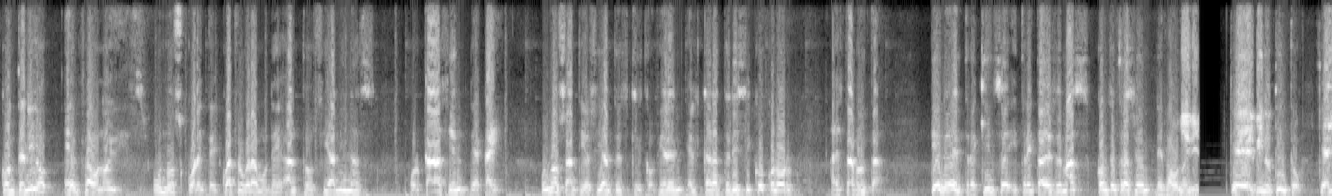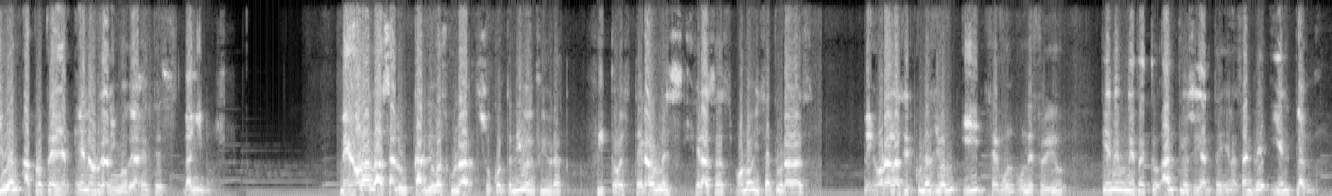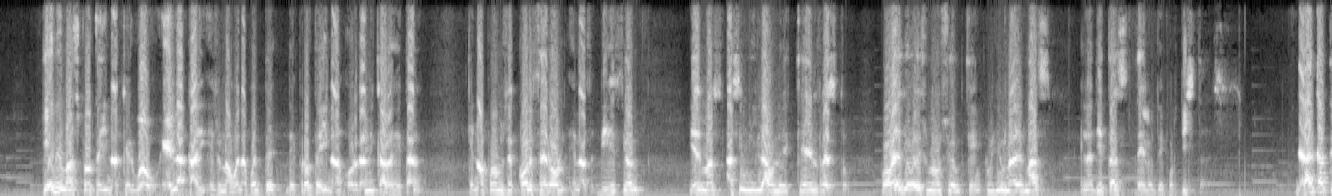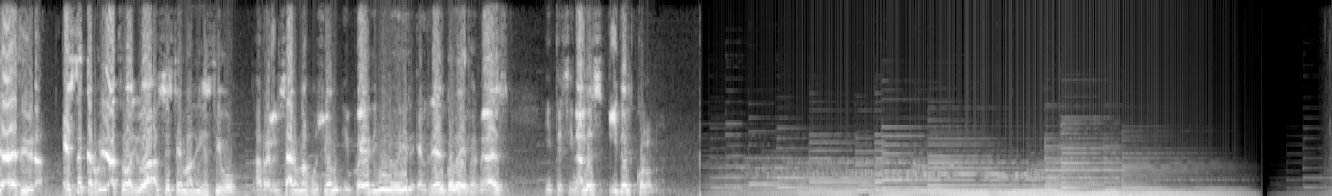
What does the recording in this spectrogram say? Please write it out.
Contenido en flavonoides, unos 44 gramos de antocianinas por cada 100 de acai, unos antioxidantes que confieren el característico color a esta fruta, tiene entre 15 y 30 veces más concentración de flavonoides que el vino tinto, que ayudan a proteger el organismo de agentes dañinos. Mejora la salud cardiovascular. Su contenido en fibra, fitoesteroles y grasas monoinsaturadas mejora la circulación y, según un estudio, tiene un efecto antioxidante en la sangre y el plasma. Tiene más proteína que el huevo. El acai es una buena fuente de proteína orgánica vegetal que no produce colesterol en la digestión y es más asimilable que el resto. Por ello es una opción que incluye una vez más en las dietas de los deportistas. Gran cantidad de fibra. Este carbohidrato ayuda al sistema digestivo a realizar una función y puede disminuir el riesgo de enfermedades intestinales y del colon.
